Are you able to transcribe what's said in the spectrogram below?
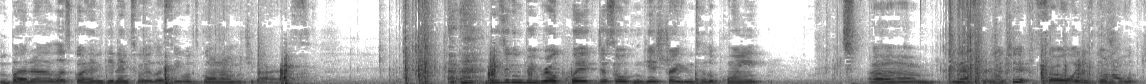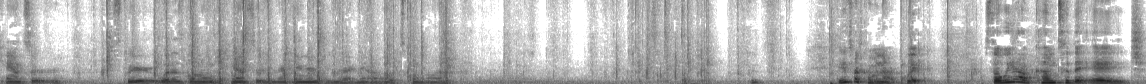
But uh, let's go ahead and get into it. Let's see what's going on with you guys. These are going to be real quick just so we can get straight into the point. Um, and that's pretty much it. So what is going on with Cancer Spirit? What is going on with Cancer in their energy right now? What's going on? These are coming out quick. So we have come to the edge.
